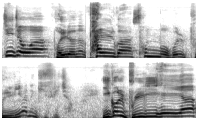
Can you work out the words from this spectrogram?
찢어와 벌려는 팔과 손목을 분리하는 기술이죠. 이걸 분리해야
